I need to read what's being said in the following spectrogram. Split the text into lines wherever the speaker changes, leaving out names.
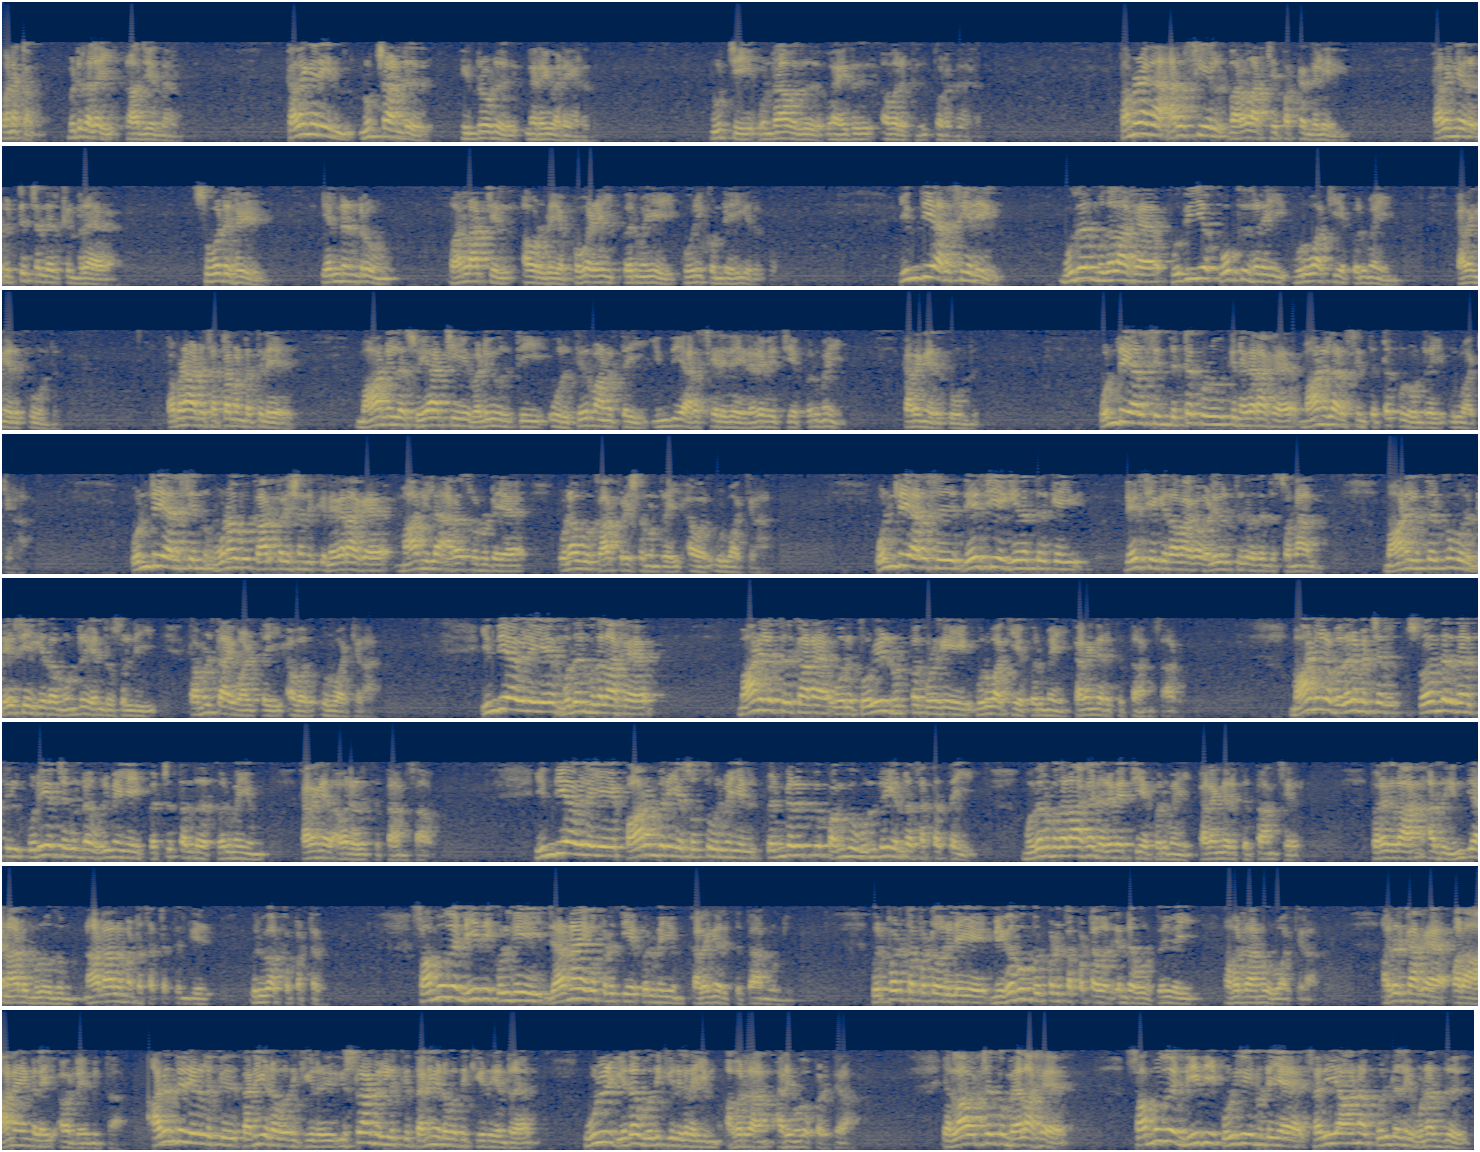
வணக்கம். விடுதலை ராஜேந்திரன். கலைஞரின் நூற்றாண்டு இன்றோடு நிறைவடைகிறது. நூற்றி ஒன்றாவது வயது அவருக்கு தொடங்குகிறது. தமிழக அரசியல் வரலாற்று பக்கங்களில் கலைஞர் விட்டு சென்றிருக்கின்ற சுவடுகள் என்றென்றும் வரலாற்றில் அவருடைய புகழை பெருமையை கூறிக்கொண்டே இருக்கும். இந்திய அரசியலில் முதல் முதலாக புதிய போக்குகளை உருவாக்கிய பெருமை கலைஞருக்கு உண்டு. தமிழ்நாடு சட்டமன்றத்திலே மாநில சுயாட்சியை வலியுறுத்தி ஒரு தீர்மானத்தை இந்திய அரசியலிலே நிறைவேற்றிய பெருமை கலைஞருக்கு உண்டு. ஒன்றிய அரசின் திட்டக்குழுவுக்கு நிகராக மாநில அரசின் திட்டக்குழு ஒன்றை உருவாக்கினார். ஒன்றிய அரசின் உணவு கார்ப்பரேஷனுக்கு நிகராக மாநில அரசனுடைய உணவு கார்ப்பரேஷன் ஒன்றை அவர் உருவாக்கினார். ஒன்றிய அரசு தேசிய கீதத்திற்கு தேசிய கீதமாக வலியுறுத்துகிறது என்று சொன்னால் மாநிலத்திற்கும் ஒரு தேசிய கீதம் உண்டு என்று சொல்லி தமிழ்தாய் வாழ்த்தை அவர் உருவாக்கினார். இந்தியாவிலேயே முதல் முதலாக மாநிலத்திற்கான ஒரு தொழில்நுட்ப கொள்கையை உருவாக்கிய பெருமை கலைஞருக்குத்தான் சாரும். மாநில முதலமைச்சர் சுதந்திர தினத்தில் கொடியேற்றுகின்ற உரிமையை பெற்றுத்தந்த பெருமையும் கலைஞர் அவர்களுக்குத்தான் சாரும். இந்தியாவிலேயே பாரம்பரிய சொத்து உரிமையில் பெண்களுக்கு பங்கு உண்டு என்ற சட்டத்தை முதல் முதலாக நிறைவேற்றிய பெருமை கலைஞருக்குத்தான் சேரும் பிறகுதான் அது இந்திய நாடு முழுவதும் நாடாளுமன்ற சட்டத்தின் கீழ் உருவாக்கப்பட்டது. சமூக நீதி கொள்கையை ஜனநாயகப்படுத்திய பெருமையும் கலைஞருக்குத்தான் உண்டு. பிற்படுத்தப்பட்டவரிலேயே மிகவும் பிற்படுத்தப்பட்டவர் என்ற ஒரு பிரிவை அவர்தான் உருவாக்கினார். அதற்காக பல ஆணையங்களை அவர் நியமித்தார். அருந்திரியர்களுக்கு தனி இடஒதுக்கீடு இஸ்லாமியர்களுக்கு தனி இடஒதுக்கீடு என்ற உள் இடஒதுக்கீடுகளையும் அவர்தான் அறிமுகப்படுத்தினார். எல்லாவற்றுக்கும் மேலாக சமூக நீதி கொள்கையினுடைய சரியான புரிதலை உணர்ந்து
